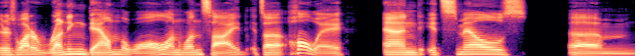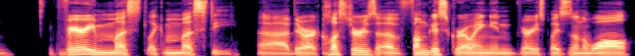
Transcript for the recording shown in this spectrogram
There's water running down the wall on one side. It's a hallway, and it smells um, very must like musty. Uh, there are clusters of fungus growing in various places on the wall.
